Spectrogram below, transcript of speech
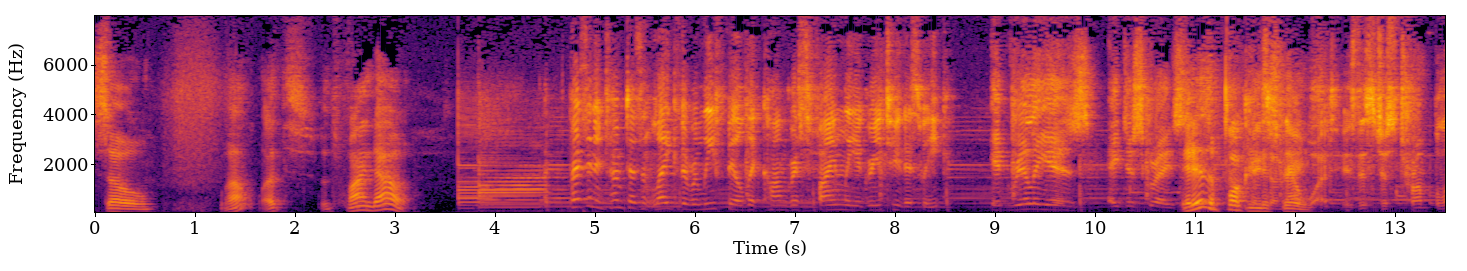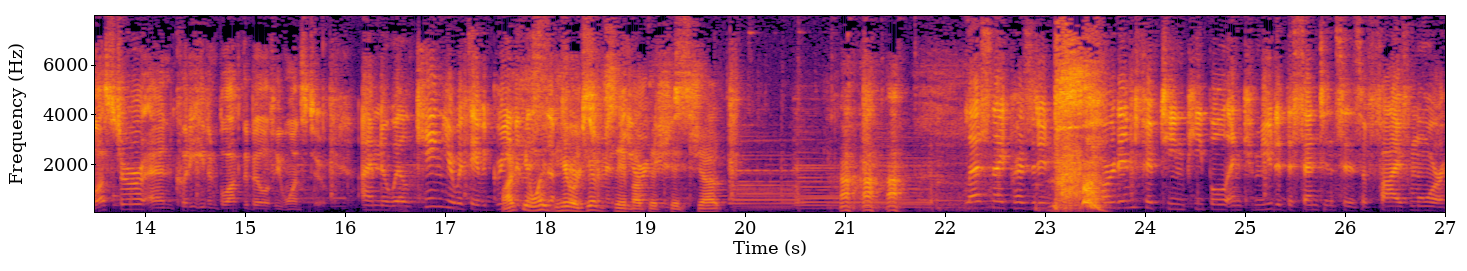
So, well, let's let's find out. President Trump doesn't like the relief bill that Congress finally agreed to this week. It really is a disgrace. It is a fucking Okay, so disgrace. now what? Is this just Trump bluster, and could he even block the bill if he wants to? I'm Noel King here with David Greene. Well, I can't wait to hear what first you have to say about NPR this shit, News. Chuck. Last night, President Trump pardoned 15 people and commuted the sentences of five more.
